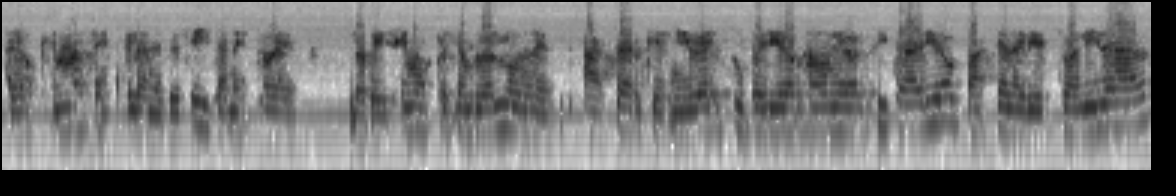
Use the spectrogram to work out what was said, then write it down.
a los que más escuelas necesitan. Esto es, lo que hicimos, por ejemplo, el lunes, hacer que el nivel superior no universitario pase a la virtualidad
